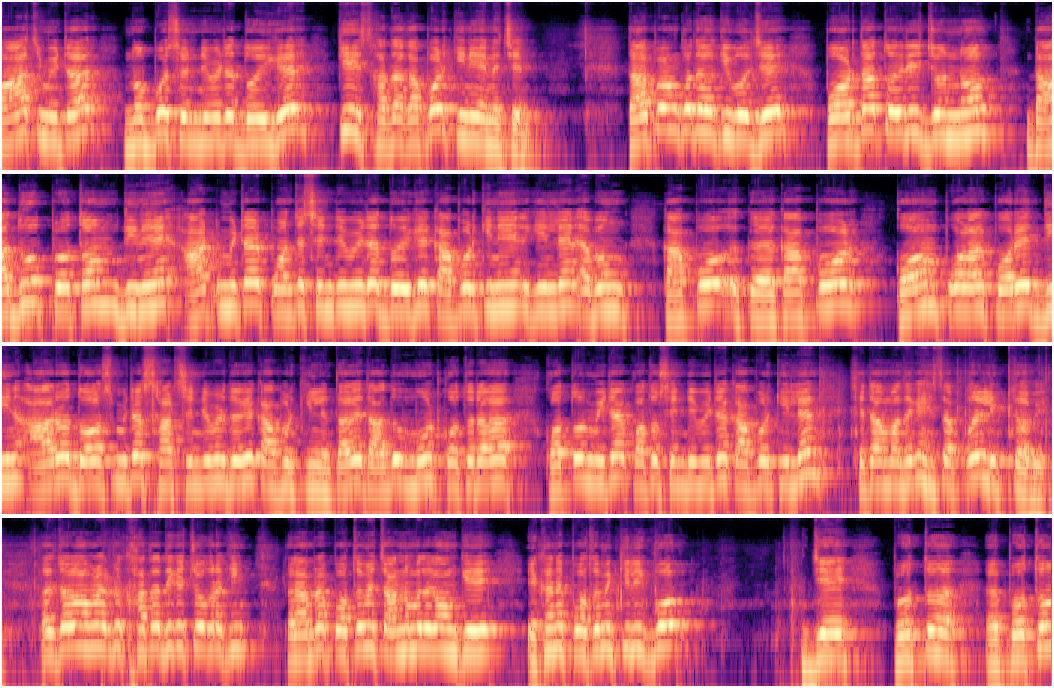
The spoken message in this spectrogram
পাঁচ মিটার নব্বই সেন্টিমিটার দৈর্ঘ্যের কি সাদা কাপড় কিনে এনেছেন? তারপর অঙ্ক দেখো কী বলছে? পর্দা তৈরির জন্য দাদু প্রথম দিনে আট মিটার পঞ্চাশ সেন্টিমিটার দৈর্ঘ্যের কাপড় কিনে কিনলেন এবং কাপড় কাপড় কম পড়ার পরের দিন আরও দশ মিটার ষাট সেন্টিমিটার দৈর্ঘ্যের কাপড় কিনলেন। তাহলে দাদু মোট কত টাকা, কত মিটার, কত সেন্টিমিটার কাপড় কিনলেন সেটা আমাদেরকে হিসাব করে লিখতে হবে। তাহলে চলো আমরা একটু খাতা দিকে চোখ রাখি। তাহলে আমরা প্রথমে চার নম্বর অঙ্কে। এখানে প্রথমে কী লিখব? যে প্রথম প্রথম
